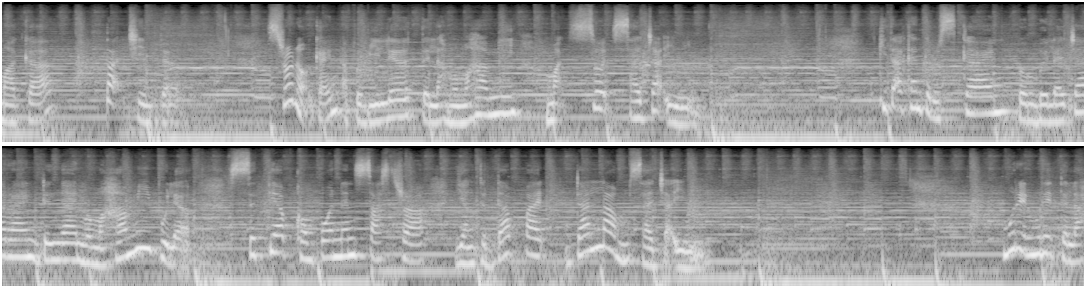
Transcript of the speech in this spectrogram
maka tak cinta. Seronok kan apabila telah memahami maksud sajak ini? Kita akan teruskan pembelajaran dengan memahami pula setiap komponen sastra yang terdapat dalam sajak ini murid-murid telah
